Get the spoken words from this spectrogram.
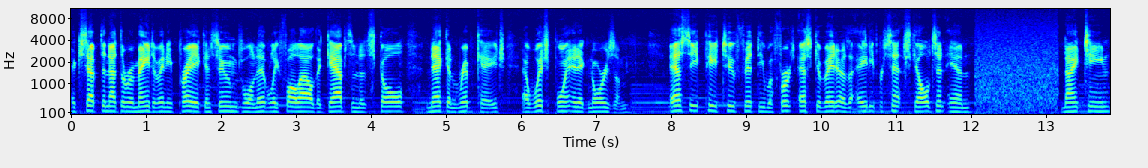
except in that the remains of any prey it consumes will inevitably fall out of the gaps in its skull, neck, and ribcage, at which point it ignores them. SCP-250 was first excavated as an 80% skeleton in 19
